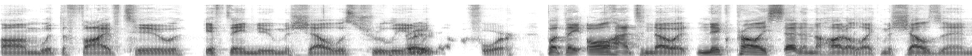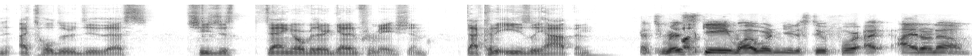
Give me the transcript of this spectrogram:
Um, with the five two, if they knew Michelle was truly in with them before but they all had to know it. Nick probably said in the huddle, like, Michelle's in. I told her to do this. She's just staying over there to get information. That could easily happen. That's risky. But, Why wouldn't you just do four? I, I don't know.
